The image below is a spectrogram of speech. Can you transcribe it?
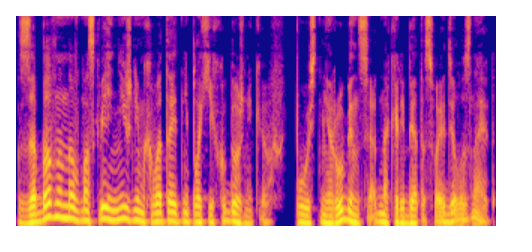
Забавно, но в Москве и Нижнем хватает неплохих художников. Пусть не Рубинсы, однако ребята свое дело знают.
